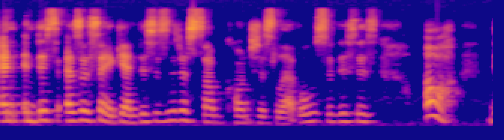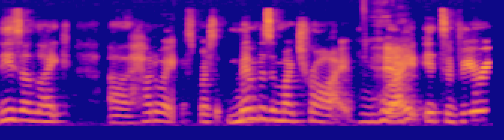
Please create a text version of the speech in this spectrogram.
and and this as I say again, this is at a subconscious level, so this is oh, these are like uh, how do I express it? Members of my tribe, yeah. right? It's a very,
